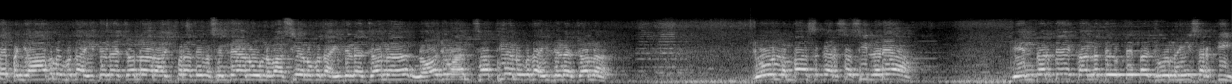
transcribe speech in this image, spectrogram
ਸਮੁੱਚੇ ਪੰਜਾਬ ਨੂੰ ਵਧਾਈ ਦੇਣਾ ਚਾਹੁੰਦਾ, ਰਾਜਪੁਰਾ ਦੇ ਵਸਿੰਦਿਆਂ ਨੂੰ, ਨਿਵਾਸੀਆਂ ਨੂੰ ਵਧਾਈ ਦੇਣਾ ਚਾਹੁੰਦਾ, ਨੌਜਵਾਨ ਸਾਥੀਆਂ ਨੂੰ ਵਧਾਈ ਦੇਣਾ ਚਾਹੁੰਦਾ। ਜੋ ਲੰਬਾ ਸੰਘਰਸ਼ ਅਸੀਂ ਲੜਿਆ, ਕੇਂਦਰ ਦੇ ਕੰਨ ਦੇ ਉੱਤੇ ਤਾਂ ਜੂ ਨਹੀਂ ਸਰਕੀ।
